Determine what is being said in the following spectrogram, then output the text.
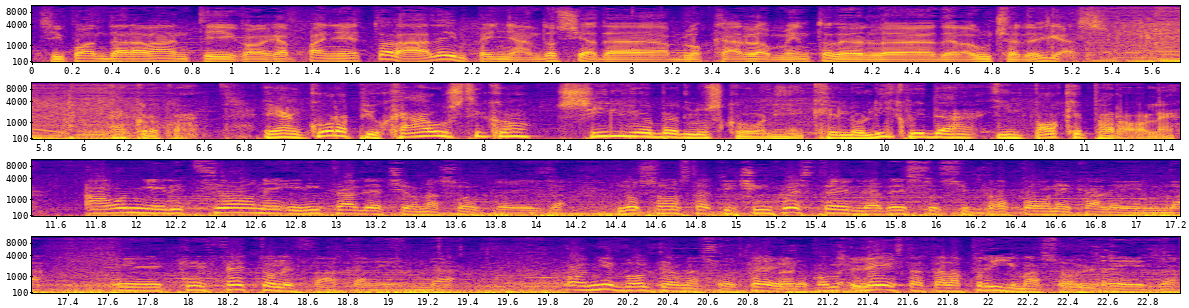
si può andare avanti con la campagna elettorale impegnandosi ad- a bloccare l'aumento del- della luce e del gas. Eccolo qua. E ancora più caustico Silvio Berlusconi che lo liquida in poche parole. A ogni elezione in Italia c'è una sorpresa, lo sono stati i 5 Stelle, adesso si propone Calenda. Eh, che effetto le fa Calenda? Ogni volta è una sorpresa, come- sì. lei è stata la prima sorpresa.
